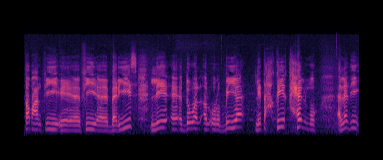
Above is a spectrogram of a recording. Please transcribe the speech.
طبعا في في باريس للدول الأوروبية لتحقيق حلمه الذي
